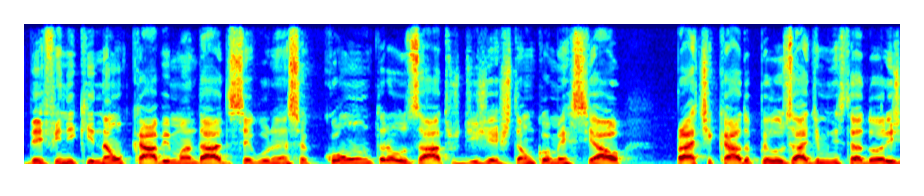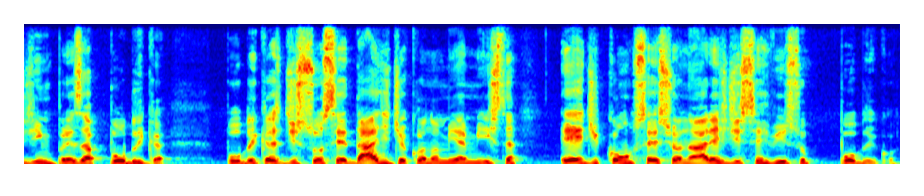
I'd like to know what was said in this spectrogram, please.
define que não cabe mandado de segurança contra os atos de gestão comercial praticado pelos administradores de empresa pública, públicas de sociedade de economia mista e de concessionárias de serviço público.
